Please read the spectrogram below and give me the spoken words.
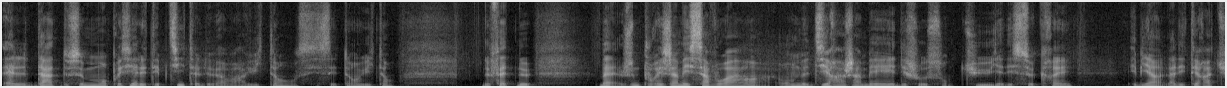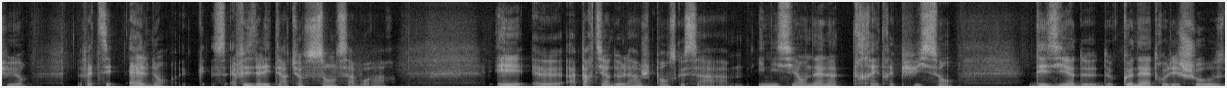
elle, date de ce moment précis, elle était petite, elle devait avoir 8 ans, 6, 7 ans, 8 ans. Le fait de... Ben, je ne pourrai jamais savoir, on ne me dira jamais, des choses sont tues, il y a des secrets. Eh bien, la littérature, en fait, c'est elle, elle faisait de la littérature sans le savoir. Et euh, à partir de là, je pense que ça a initié en elle un très très puissant désir de, connaître les choses,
